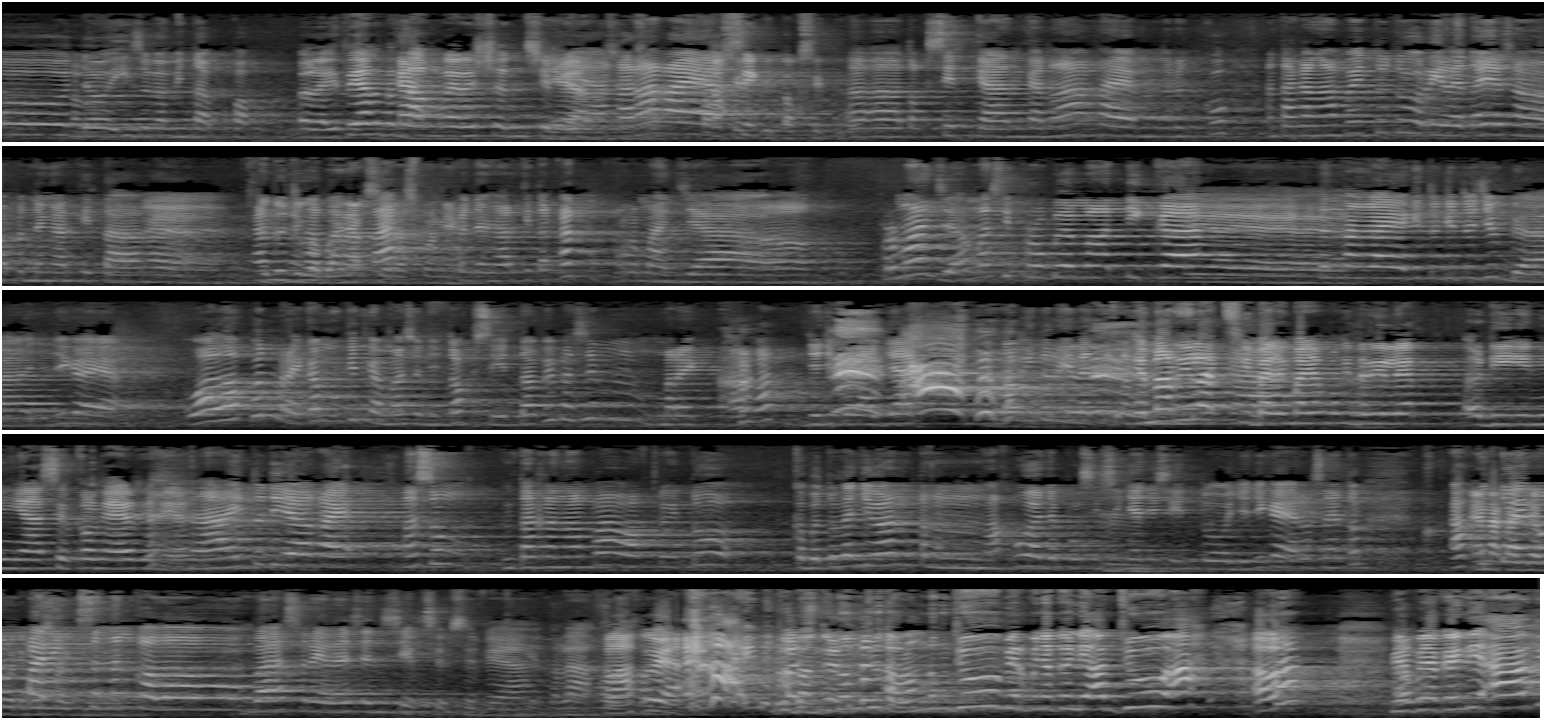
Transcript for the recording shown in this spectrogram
doi suka minta pop. Lah, itu yang tentang Kan- relationship Iya. ya? Ya, karena kayak toxic toxic. eh, toxic kan. Karena kayak menurutku entah kenapa itu tuh relate aja sama pendengar kita. Iya. Kan Itu juga banyak sih responnya. pendengar kita kan remaja Ah. remaja masih problematika Iya, iya, iya, iya. tentang kayak gitu-gitu juga jadi kayak walaupun mereka mungkin gak masuk di toxic tapi pasti mereka apa jadi pelajaran atau itu relate ke Emang relate sih paling banyak mungkin relate eh, di ininya circle-nya Erin ya. Nah itu dia kayak langsung entah kenapa waktu itu kebetulan juga kan temen aku ada posisinya di situ. Jadi kayak rasanya tuh aku Enak tuh emang paling seneng kalau bahas relationship. Sip sip ya. Gitu. Kalau aku ya. Ini Ju, bantu dong Ju, tolong dong Ju, biar punya kain di up Ju, ah, apa? biar punya kain di up.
